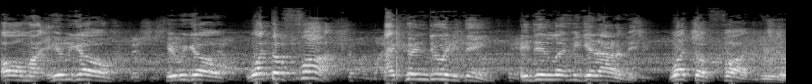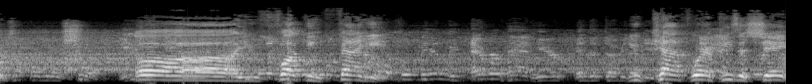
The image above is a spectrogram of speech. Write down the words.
Oh my, here we go. Here we go. What the fuck? I couldn't do anything. It didn't let me get out of it. What the fuck, dude? Oh, you fucking faggot. You calf wearing piece of shit.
